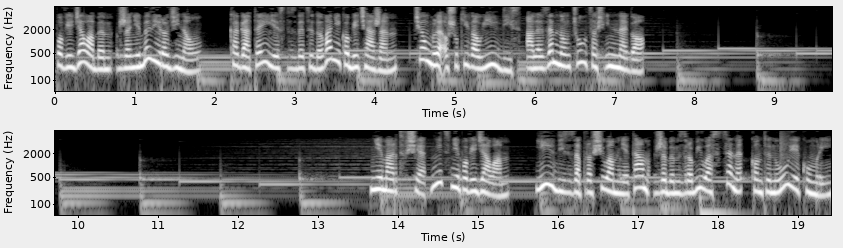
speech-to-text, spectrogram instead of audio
Powiedziałabym, że nie byli rodziną. Kagatej jest zdecydowanie kobieciarzem. Ciągle oszukiwał Yildiz, ale ze mną czuł coś innego. Nie martw się, nic nie powiedziałam. Yildiz zaprosiła mnie tam, żebym zrobiła scenę, kontynuuje Kumri.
